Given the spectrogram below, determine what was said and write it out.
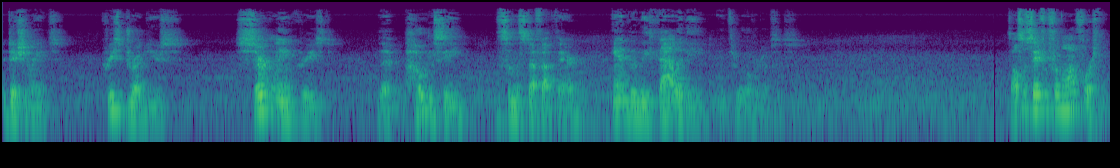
addiction rates, increased drug use, certainly increased the potency of some of the stuff out there, and the lethality through overdoses. It's also safer for law enforcement.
